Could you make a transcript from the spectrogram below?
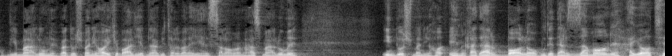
خب دیگه معلومه و دشمنی هایی که با علی ابن ابی طالب علیه السلام هم هست معلومه این دشمنی ها انقدر بالا بوده در زمان حیات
